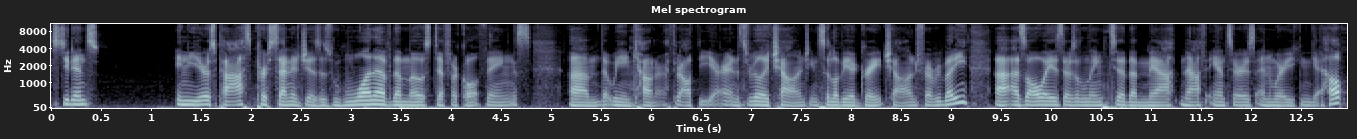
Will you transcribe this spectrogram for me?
students in years past, percentages is one of the most difficult things um, that we encounter throughout the year, and it's really challenging. So it'll be a great challenge for everybody. Uh, as always, there's a link to the math math answers and where you can get help.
